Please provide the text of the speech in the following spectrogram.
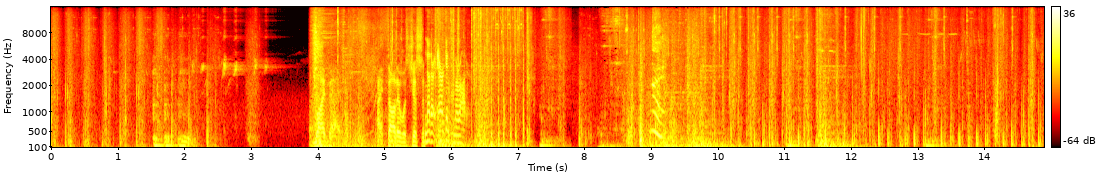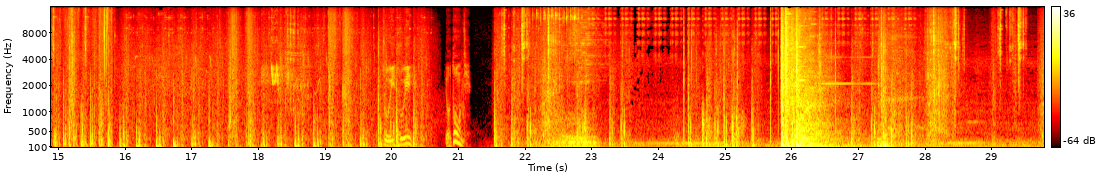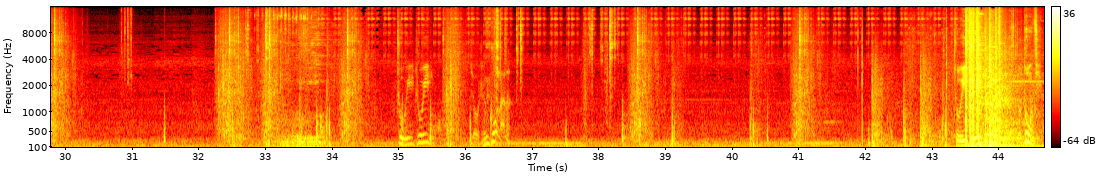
My bad. I thought it was just a... 有人过来了，注意，注意，有动静。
